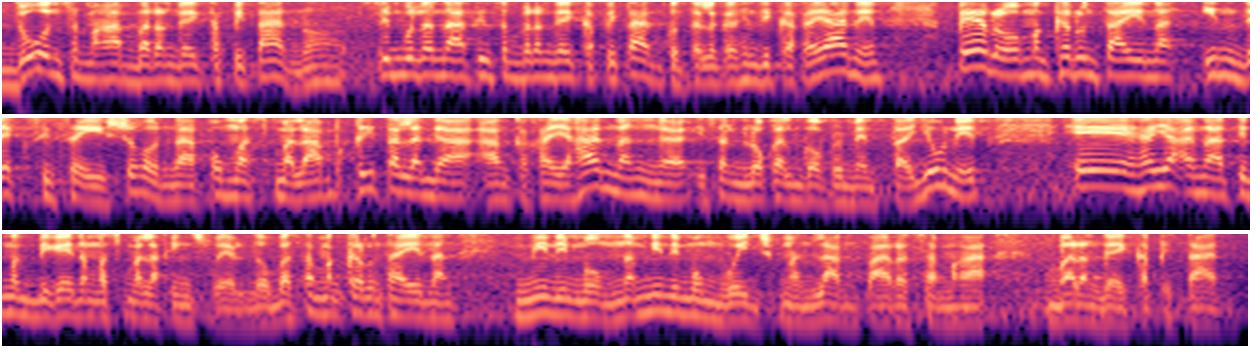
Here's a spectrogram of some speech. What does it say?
doon sa mga barangay kapitan, no? Simulan natin sa barangay kapitan kung talagang hindi kakayanin, pero magkaroon tayo ng indexization na kung mas malaki talaga ang kakayahan ng uh, isang local government uh, unit, eh hayaan natin magbigay ng mas malaking sweldo. Basta magkaroon tayo ng minimum, na minimum wage man lang para sa mga barangay kapitan.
